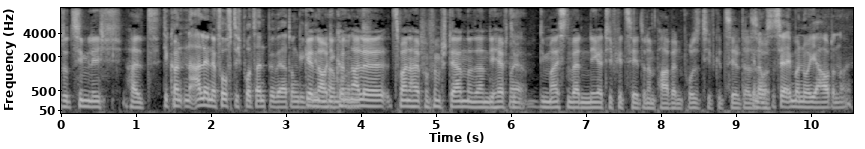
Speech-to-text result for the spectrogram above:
so ziemlich halt Die könnten alle eine 50% Bewertung gegeben Genau, die könnten alle zweieinhalb von fünf Sternen und dann die Hälfte, Ja. die meisten werden negativ gezählt und ein paar werden positiv gezählt. Also Genau, es ist ja immer nur Ja oder Nein.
